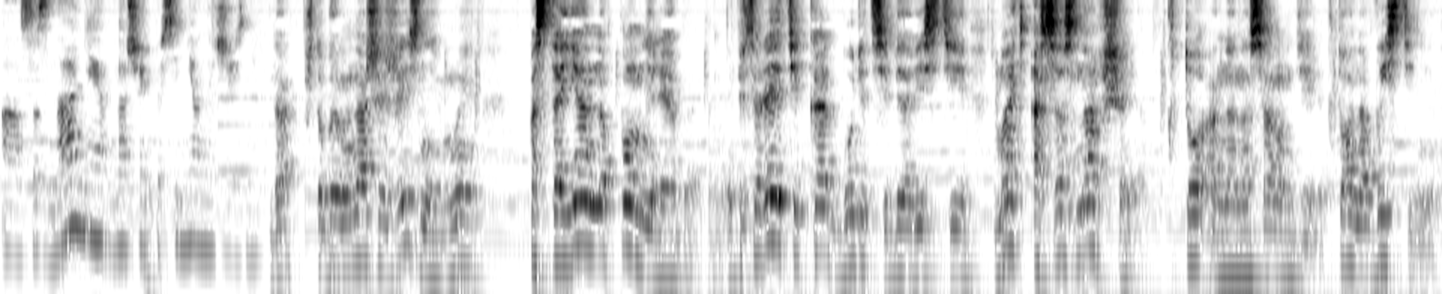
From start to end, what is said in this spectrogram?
а, сознание, в нашей повседневной жизни. Да, чтобы в нашей жизни мы постоянно помнили об этом. И представляете, как будет себя вести мать, осознавшая, кто она на самом деле, кто она в истине.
